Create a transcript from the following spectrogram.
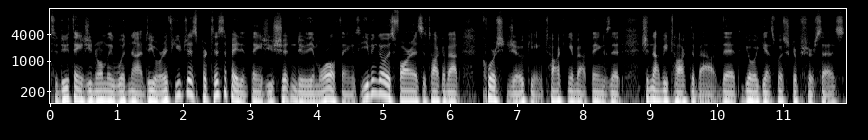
to do things you normally would not do. Or if you just participate in things you shouldn't do the immoral things even go as far as to talk about coarse joking talking about things that should not be talked about that go against what scripture says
